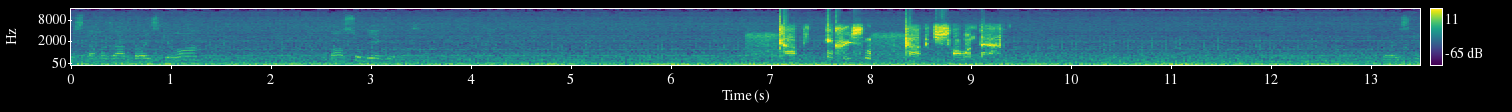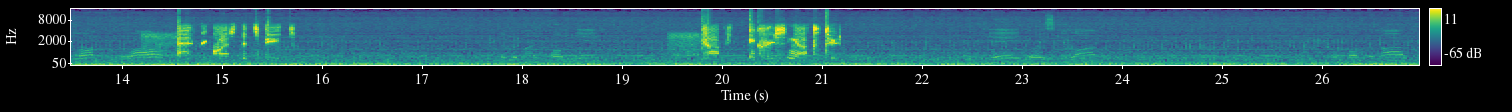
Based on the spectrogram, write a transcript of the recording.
Estamos a 2 km. Então subir aqui, copy, increasing copy, slow one down. At requested speed. Copy, increasing altitude. Ok, 2 km. 1.9.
